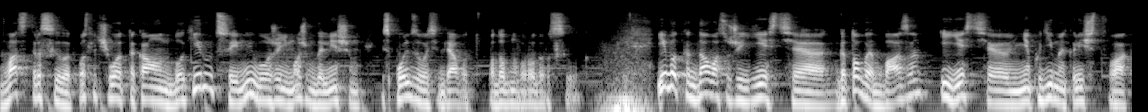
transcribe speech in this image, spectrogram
20 рассылок, после чего этот аккаунт блокируется, и мы его уже не можем в дальнейшем использовать для вот подобного рода рассылок. И вот когда у вас уже есть э, готовая база и есть э, необходимое количество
